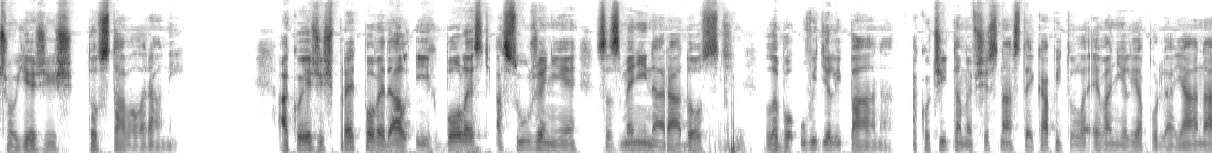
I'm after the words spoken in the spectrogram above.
čo Ježiš dostával rany. Ako Ježiš predpovedal, ich bolesť a súženie sa zmení na radosť, lebo uvideli pána Ako čítame v 16. kapitole Evanielia podľa Jána,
